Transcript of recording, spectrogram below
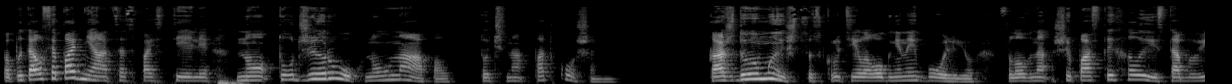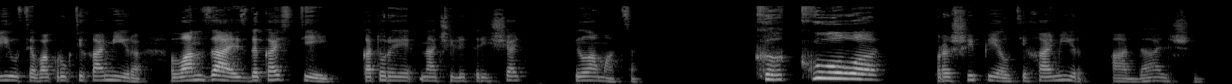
Попытался подняться с постели, но тут же рухнул на пол, точно подкошенный. Каждую мышцу скрутила огненной болью, словно шипастый хлыст обвился вокруг Тихомира, вонзаясь до костей, которые начали трещать и ломаться. «Какого?» – прошипел Тихомир, а дальше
